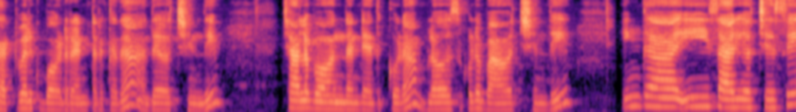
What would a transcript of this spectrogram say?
కట్ వర్క్ బార్డర్ అంటారు కదా అదే వచ్చింది. చాలా బాగుందండి అది కూడా. బ్లౌజ్ కూడా బాగా వచ్చింది. ఇంకా ఈ శారీ వచ్చేసి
